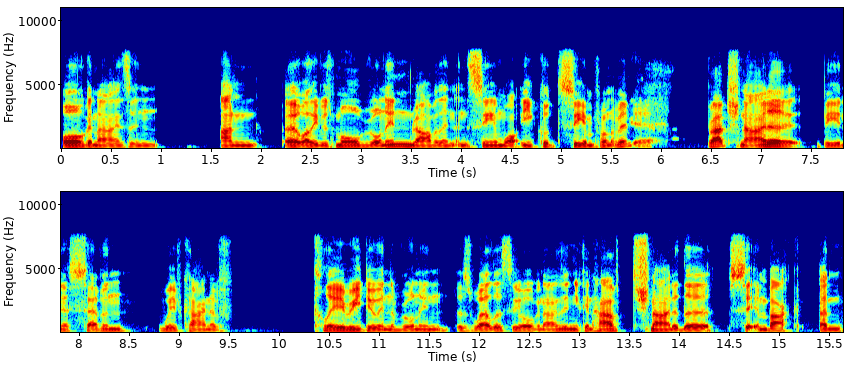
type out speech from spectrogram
organising and uh, well, he was more running rather than and seeing what he could see in front of him. Yeah. Brad Schneider being a seven with kind of Cleary doing the running as well as the organising. You can have Schneider the sitting back and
